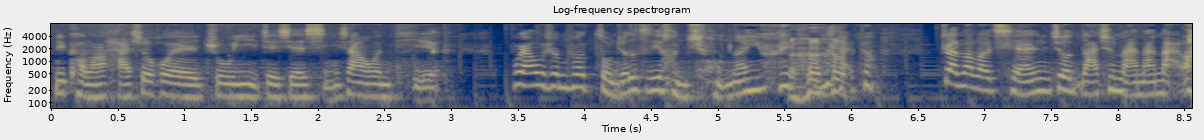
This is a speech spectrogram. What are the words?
你可能还是会注意这些形象问题。不然为什么说总觉得自己很穷呢？因为买的 赚到了钱就拿去买买买了，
